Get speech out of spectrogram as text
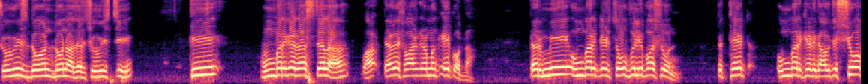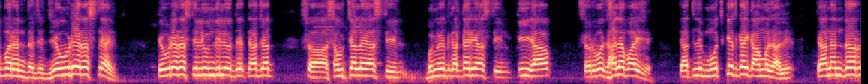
चोवीस दोन दोन हजार चोवीसची की उंबरगड रस्त्याला वा त्यावेळेस वार्ड क्रमांक एक होता. तर मी उंबरखेड चौफुलीपासून तर थेट उंबरखेड गावचे शिवपर्यंतचे जेवढे रस्ते आहेत तेवढे रस्ते लिहून दिले होते. त्याच्यात स- शौचालय असतील भूमिगत गटारी असतील की ह्या सर्व झाल्या पाहिजे. त्यातले मोजकेच काही कामं झाले. त्यानंतर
